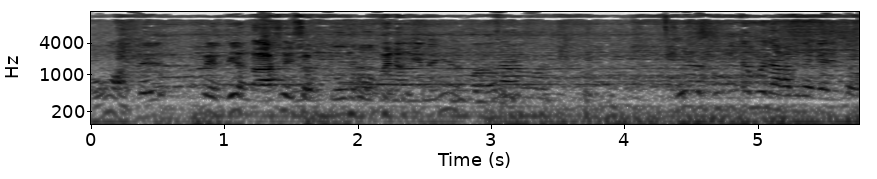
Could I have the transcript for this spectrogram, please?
Oo nga, pwede, yan. Kaso isang bumo okay nang ina yun. Ayun, bukita muna kami na ganito.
